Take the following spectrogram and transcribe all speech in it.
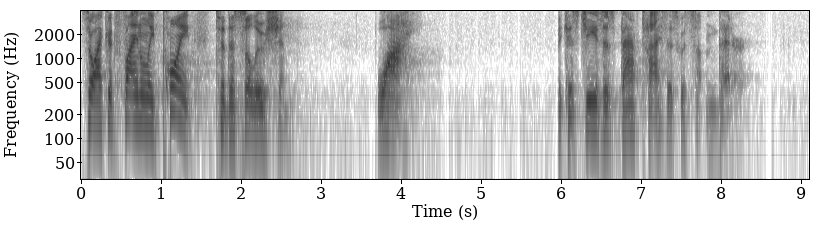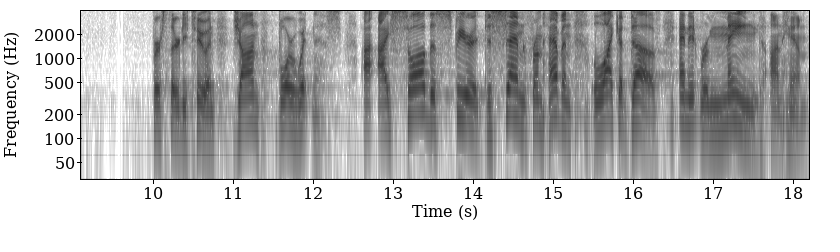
so I could finally point to the solution. Why? Because Jesus baptizes with something better. Verse 32 And John bore witness. I, I saw the Spirit descend from heaven like a dove, and it remained on him.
